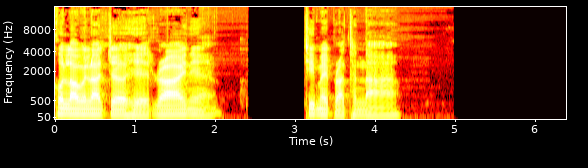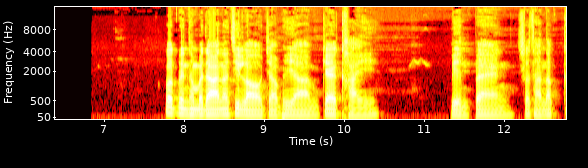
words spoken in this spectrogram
คนเราเวลาเจอเหตุร้ายเนี่ยที่ไม่ปรารถนา ก็เป็นธรรมดานะที่เราจะพยายามแก้ไข เปลี่ยนแปลงสถานก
